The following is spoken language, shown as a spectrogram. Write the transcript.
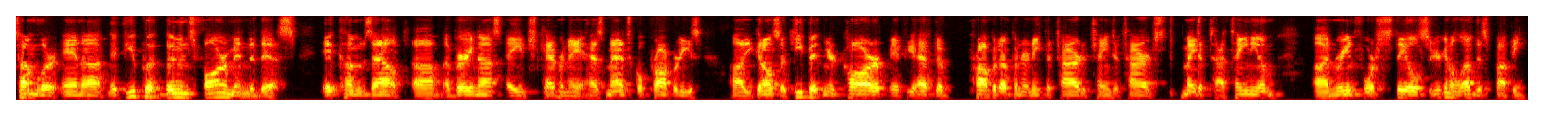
tumbler. And uh, if you put Boone's Farm into this, it comes out um, a very nice aged Cabernet. It has magical properties. Uh, you can also keep it in your car if you have to prop it up underneath the tire to change a tire. It's made of titanium uh, and reinforced steel. So you're going to love this puppy.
